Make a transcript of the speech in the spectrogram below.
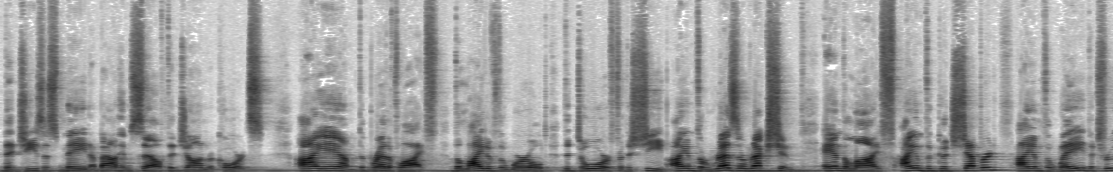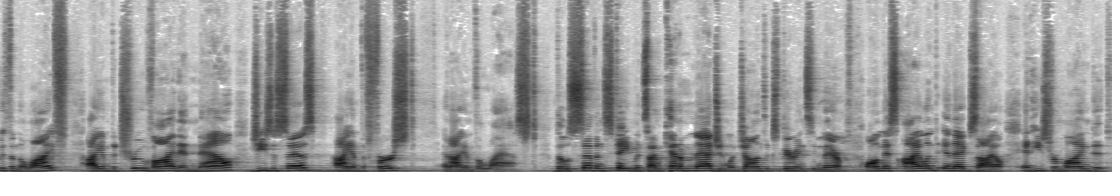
that Jesus made about himself that John records. I am the bread of life, the light of the world, the door for the sheep. I am the resurrection and the life. I am the good shepherd. I am the way, the truth, and the life. I am the true vine. And now, Jesus says, I am the first and I am the last. Those seven statements, I can't imagine what John's experiencing there on this island in exile. And he's reminded,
